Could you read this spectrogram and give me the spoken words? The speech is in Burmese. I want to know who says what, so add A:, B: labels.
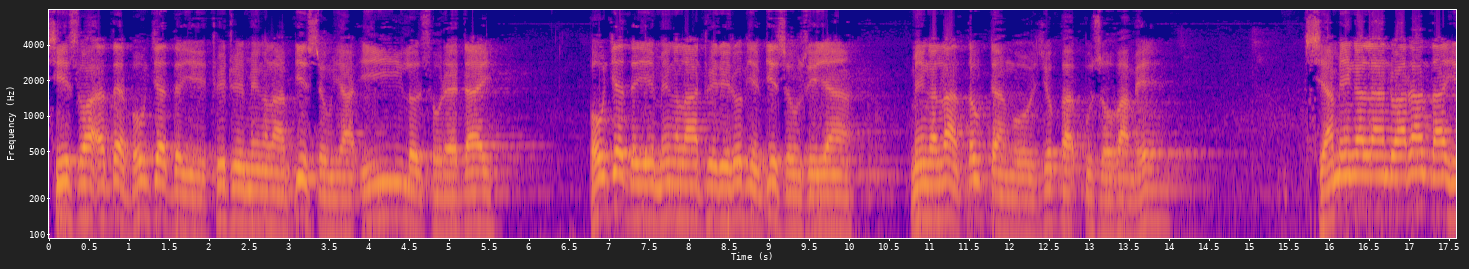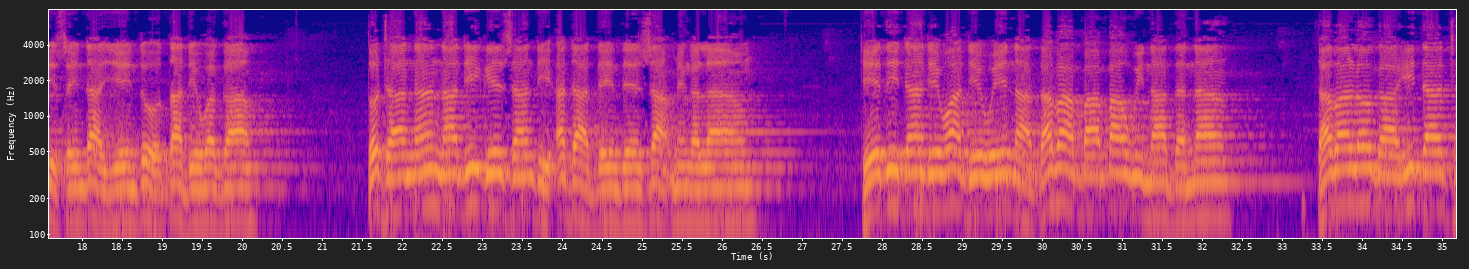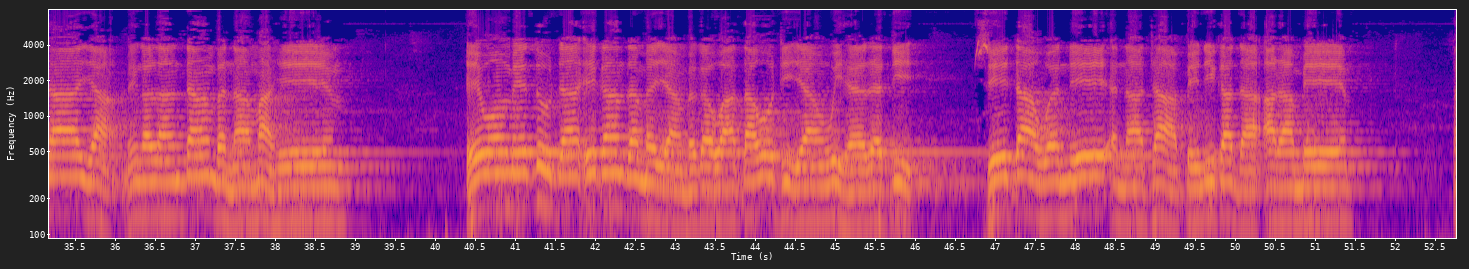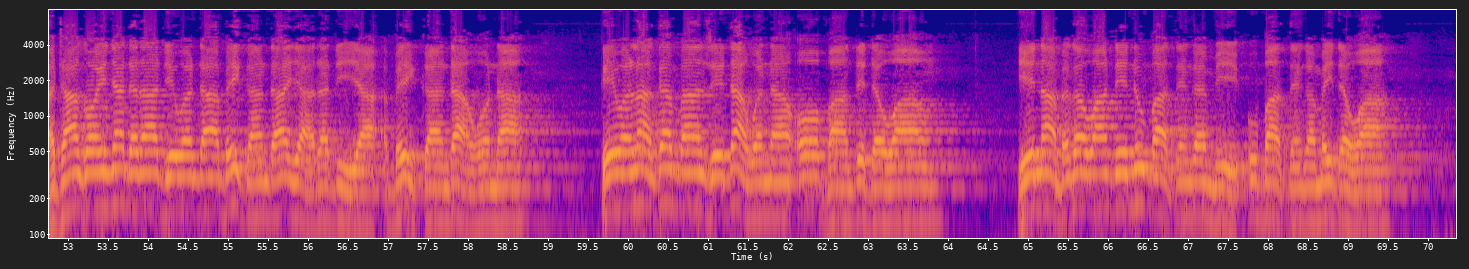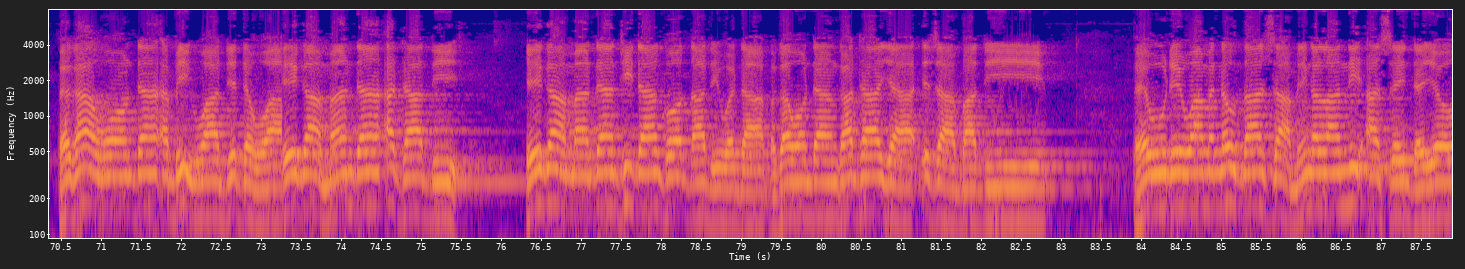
A: ရှေးစွာအသက်ဘုံကျက်တည်းထွေထွေမင်္ဂလာပြည့်စုံရာဤလို့ဆိုတဲ့အတိုင်းဘုံကျက်တည်းမင်္ဂလာထွေထွေတို့ဖြင့်ပြည့်စုံစေရန်မင်္ဂလာသုတ်တံကိုရွတ်ဖတ်ပူဇော်ပါမယ်ရှာမင်္ဂလံ द्वार တာဟိစိန္ဒယေင်တို့တတေဝကသုဋ္ဌာနံနာတိကေသန္တိအတ္တတေင်သေသမင်္ဂလံ ဒေတိတံဒေဝဒေဝေနသဗ္ဗပါပဝိနာတနံသဗ္ဗလောကဟိတထာယမင်္ဂလံတံဗနာမဟေဧဝမေတုတံဧကံသမယံဘဂဝါတာဝတိယံဝိဟရတိစေတဝနေအနာထပိဏိကတာအာရမေ အထာကောညတရာဒေဝတာအဘိကန္တာယရတ္တိယအဘိကန္တဝနာကေဝလကပ္ပံစေတဝနံဩဘာတိတဝံယေနဘဂဝါတေနုပသင်္ကမိဥပသင်္ကမိတဝါဘဂဝန္တံအဘိဝါဒိတဝါဧကမန္တံအထာတိ ဧကမန္တံထိတာခောတာဒေဝတာဘဂဝန္တံဂါထာယဣဇာပါတိဘေဝဒေဝမနုဿာသမင်္ဂလာနိအစိတယုံ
